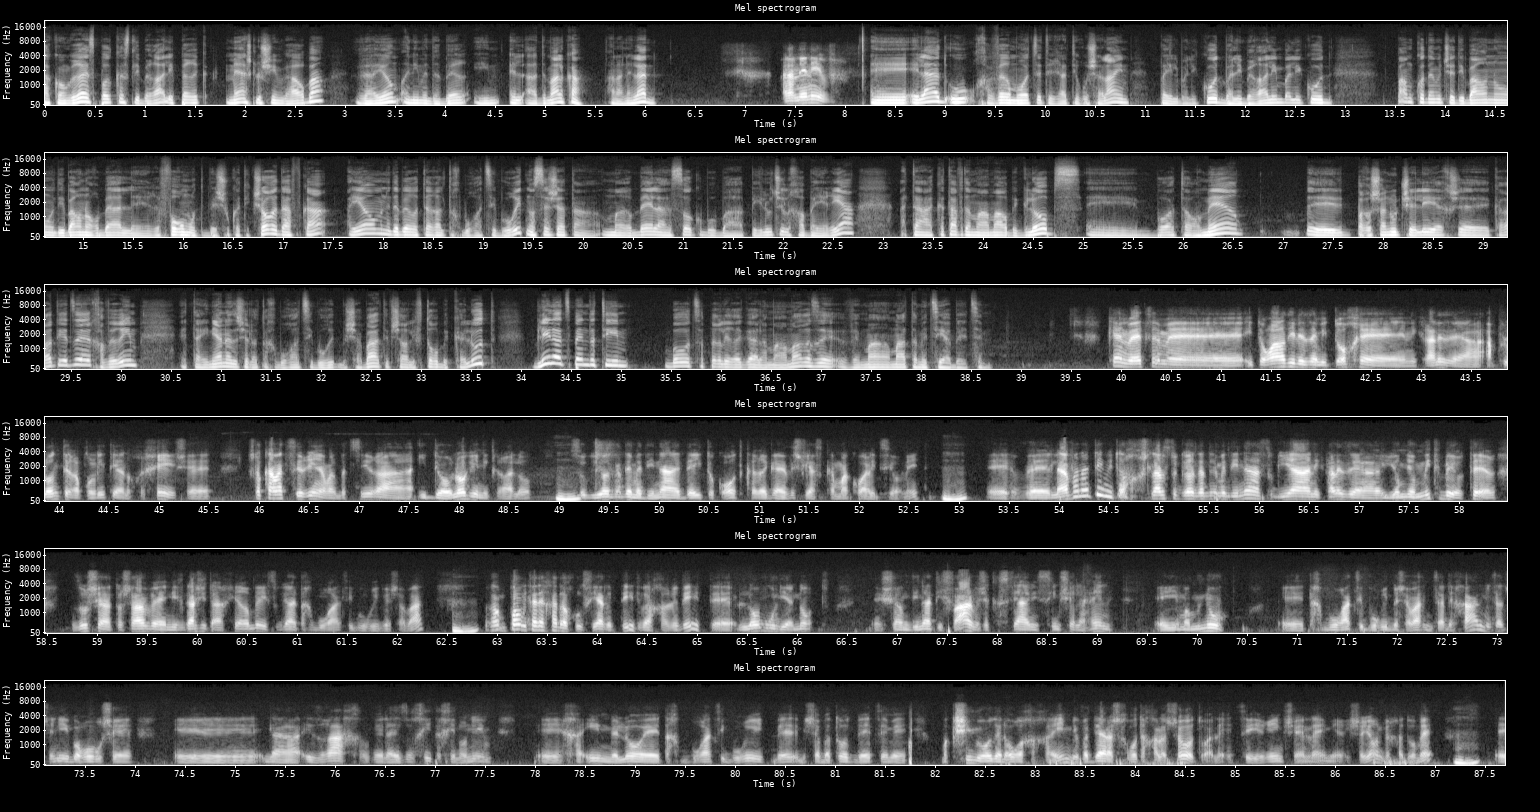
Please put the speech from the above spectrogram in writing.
הקונגרס, פודקאסט ליברלי, פרק 134, והיום אני מדבר עם אלעד מלכא. אהלן אלעד. אהלן יניב. אה, אלעד הוא חבר מועצת עיריית ירושלים, פעיל בליכוד, בליברלים בליכוד. פעם קודמת שדיברנו, דיברנו הרבה על אה, רפורמות בשוק התקשורת דווקא. היום נדבר יותר על תחבורה ציבורית, נושא שאתה מרבה לעסוק בו בפעילות שלך בעירייה. אתה כתבת מאמר בגלובס, אה, בו אתה אומר, פרשנות שלי, איך שקראתי את זה, חברים, את העניין הזה של התחבורה הציבורית בשבת אפשר לפתור בקלות, בלי לעצבן דתיים. בוא תספר לי רגע על המאמר הזה, ומה אתה מציע בעצם. כן, בעצם אה, התעוררתי לזה מתוך, אה, נקרא לזה, הפלונטר הפוליטי הנוכחי, שיש לו כמה צירים, אבל בציר האידיאולוגי נקרא לו, mm-hmm. סוגיות דת מדינה די תוקעות כרגע איזושהי הסכמה קואליציונית. Mm-hmm. ולהבנתי, מתוך שלל סוגיות דת ומדינה, הסוגיה, נקרא לזה, היומיומית ביותר, זו שהתושב אה, נפגש איתה הכי הרבה, היא סוגיה התחבורה הציבורית בשבת. Mm-hmm. פה מצד אחד האוכלוסייה הדתית והחרדית אה, לא מעוניינות שהמדינה תפעל ושכספי המיסים שלהן יממנו תחבורה ציבורית בשבת מצד אחד, מצד שני ברור שלאזרח ולאזרחית החילונים חיים ללא תחבורה ציבורית בשבתות בעצם מקשים מאוד על אורח החיים, בוודאי על השכבות החלשות או על צעירים שאין להם רישיון וכדומה, mm-hmm.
